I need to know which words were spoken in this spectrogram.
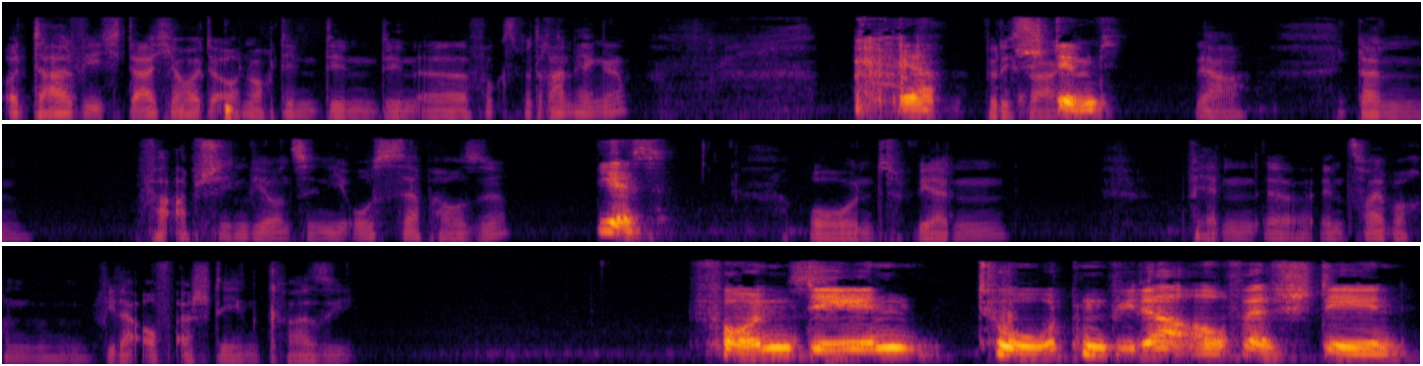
Und da, wie ich, da ich ja heute auch noch den, den, den äh, Fuchs mit dranhänge, Ja, würde ich sagen, stimmt. ja, dann verabschieden wir uns in die Osterpause Yes. und werden, werden äh, in zwei Wochen wieder auferstehen quasi. Von den Toten wieder auferstehen.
